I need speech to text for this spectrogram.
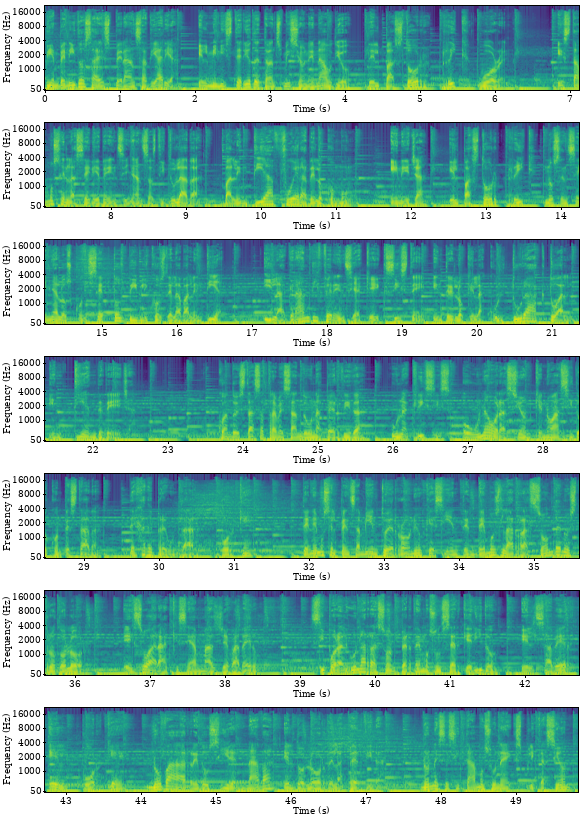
Bienvenidos a Esperanza Diaria, el Ministerio de Transmisión en Audio del pastor Rick Warren. Estamos en la serie de enseñanzas titulada Valentía fuera de lo común. En ella, el pastor Rick nos enseña los conceptos bíblicos de la valentía y la gran diferencia que existe entre lo que la cultura actual entiende de ella. Cuando estás atravesando una pérdida, una crisis o una oración que no ha sido contestada, deja de preguntar ¿por qué? Tenemos el pensamiento erróneo que si entendemos la razón de nuestro dolor, eso hará que sea más llevadero. Si por alguna razón perdemos un ser querido, el saber el por qué no va a reducir en nada el dolor de la pérdida. No necesitamos una explicación,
